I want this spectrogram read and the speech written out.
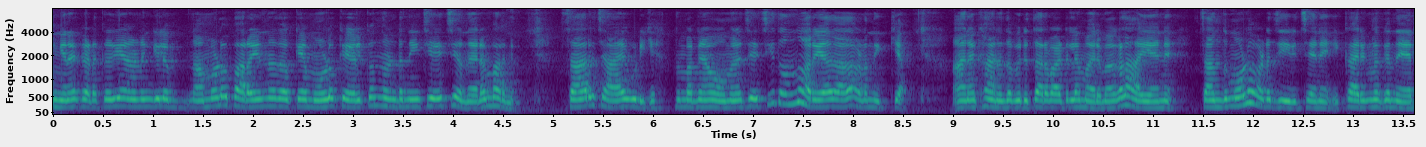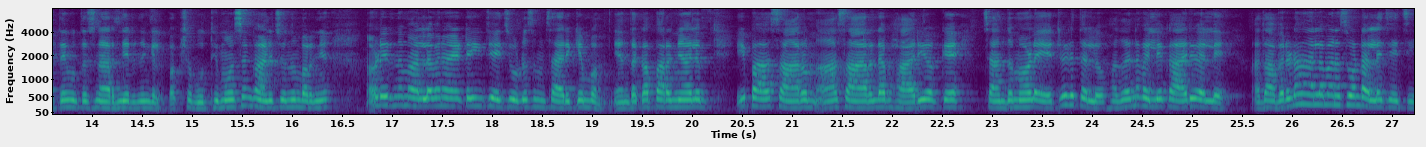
ഇങ്ങനെ കിടക്കുകയാണെങ്കിലും നമ്മൾ പറയുന്നതൊക്കെ മോൾ കേൾക്കുന്നുണ്ടെന്ന് ഈ ചേച്ചി അന്നേരം പറഞ്ഞു. സാറ് ചായ കുടിക്കുക എന്നും പറഞ്ഞ ആ ഓമന ചേച്ചി ഇതൊന്നും അറിയാതെ അവിടെ നിൽക്കുക. അനഖ അനന്തപുരത്തറവാട്ടിലെ മരുമകളായേനെ. ചന്തുമോളും അവിടെ ജീവിച്ചേനെ. ഇക്കാര്യങ്ങളൊക്കെ നേരത്തെ മുത്തശ്ശൻ അറിഞ്ഞിരുന്നെങ്കിൽ. പക്ഷെ ബുദ്ധിമോശം കാണിച്ചെന്നും പറഞ്ഞ് അവിടെ ഇരുന്ന് നല്ലവനായിട്ട് ഈ ചേച്ചിയോട് സംസാരിക്കുമ്പം എന്തൊക്കെ പറഞ്ഞാലും ഇപ്പം ആ സാറും ആ സാറിന്റെ ഭാര്യയൊക്കെ ചന്തുമോളെ ഏറ്റെടുത്തല്ലോ. അത് തന്നെ വലിയ കാര്യമല്ലേ? അത് അവരുടെ നല്ല മനസ്സുകൊണ്ടല്ലേ ചേച്ചി?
